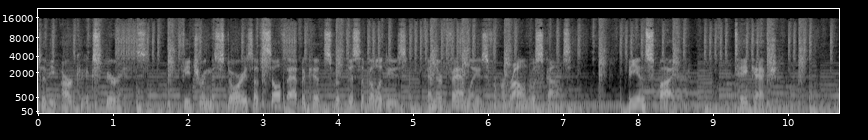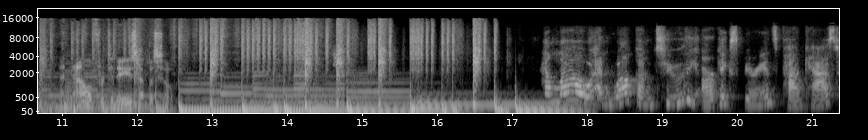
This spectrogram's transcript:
to the ARC Experience, featuring the stories of self advocates with disabilities and their families from around Wisconsin. Be inspired, take action. And now for today's episode. Welcome to the ARC Experience podcast.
